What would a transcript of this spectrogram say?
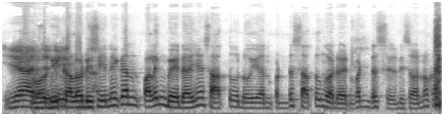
Iya, Kalau di jadi kalau di sini kan paling bedanya satu doyan pedes, satu nggak doyan pedes ya. Di sono kan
